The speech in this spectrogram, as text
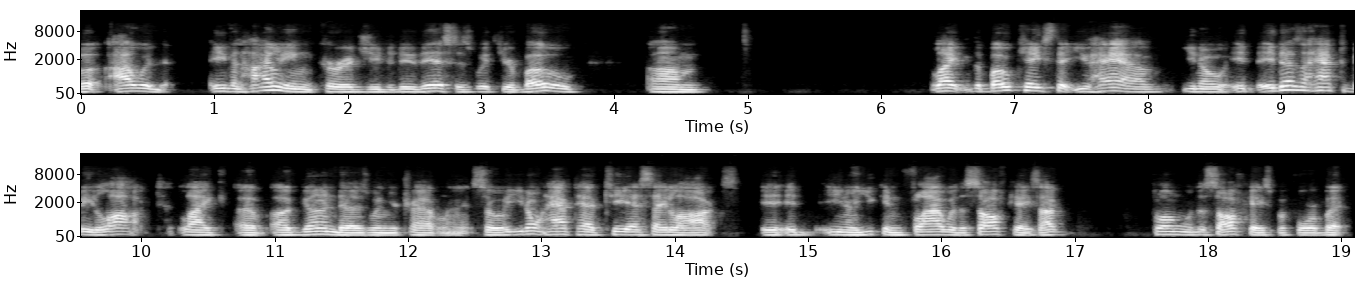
But I would even highly encourage you to do this is with your bow. Um, like the bow case that you have, you know, it, it doesn't have to be locked like a, a gun does when you're traveling it. So you don't have to have TSA locks. It, it, you know, you can fly with a soft case. I've flown with a soft case before, but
